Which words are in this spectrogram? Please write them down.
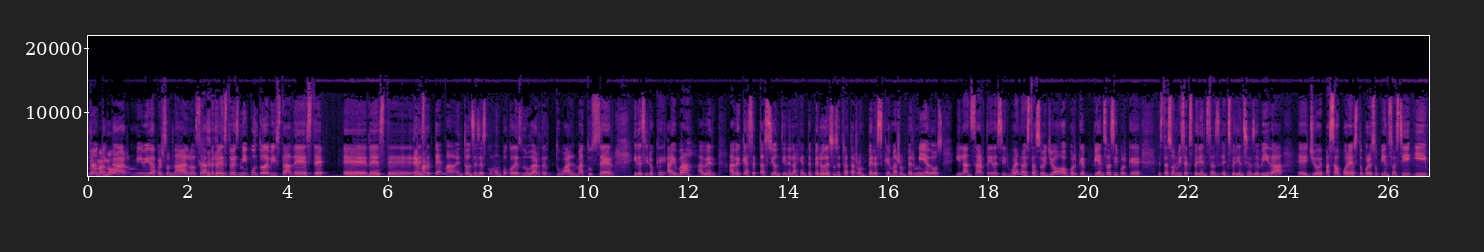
y temas, ¿no? tocar mi vida personal, o sea, pero esto es mi punto de vista de este eh, de este Tema. de este tema. Entonces es como un poco desnudar de tu alma, tu ser y decir, ok, ahí va, a ver, a ver qué aceptación tiene la gente. Pero de eso se trata, romper esquemas, romper miedos y lanzarte y decir, bueno, esta soy yo, porque pienso así porque estas son mis experiencias, experiencias de vida, eh, yo he pasado por esto, por eso pienso así y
